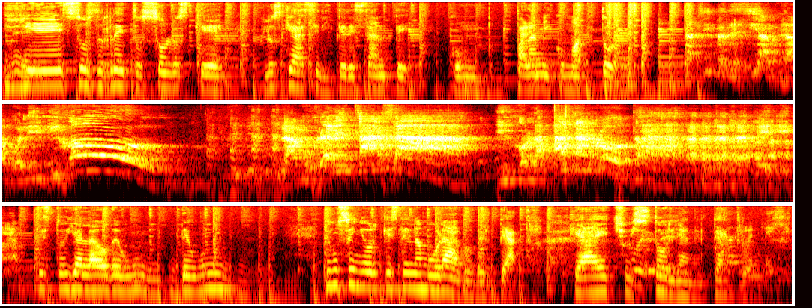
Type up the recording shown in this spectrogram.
Y esos retos son los que, los que hacen interesante como- para mí como actor. Así me decía mi abuelín, hijo. La mujer en casa y con la pata rota. Estoy al lado de un, de un, de un señor que está enamorado del teatro, que ha hecho historia en el teatro en México.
